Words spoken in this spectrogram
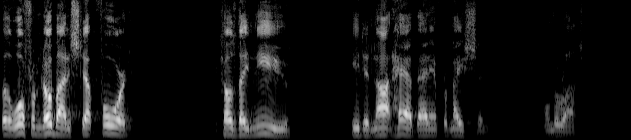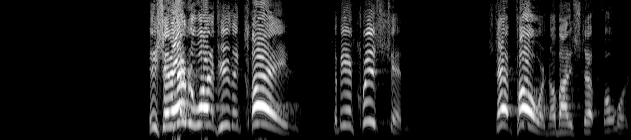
Brother Wolfram, nobody stepped forward because they knew he did not have that information on the roster. He said, Every one of you that claim to be a Christian, step forward. Nobody stepped forward.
